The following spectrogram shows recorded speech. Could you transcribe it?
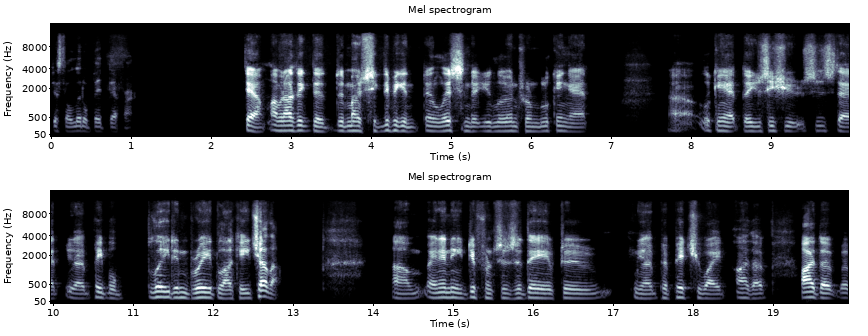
just a little bit different. Yeah, I mean, I think the the most significant lesson that you learn from looking at uh, looking at these issues is that you know people bleed and breed like each other, um, and any differences are there to you know perpetuate either either uh,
